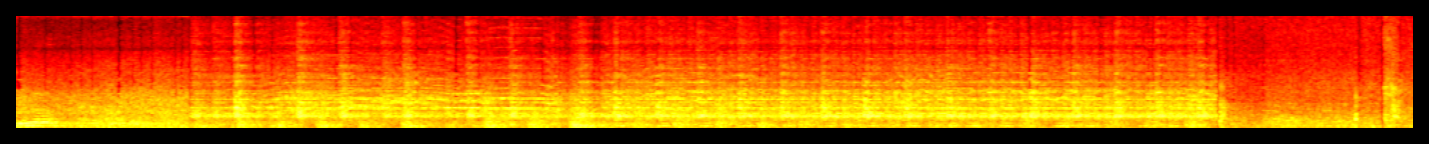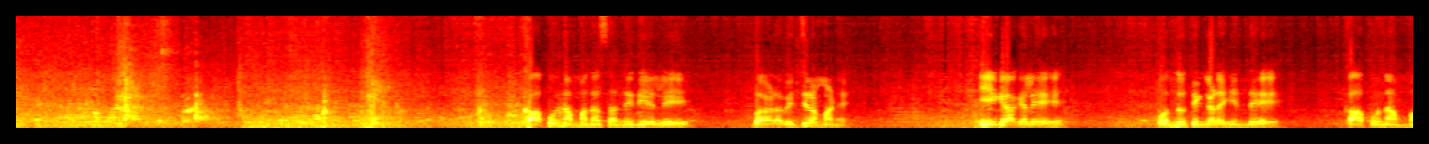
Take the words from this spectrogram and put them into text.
ಇನ್ನು ಕಾಪು ನಮ್ಮನ ಸನ್ನಿಧಿಯಲ್ಲಿ ಬಹಳ ವಿಜೃಂಭಣೆ. ಈಗಾಗಲೇ ಒಂದು ತಿಂಗಳ ಹಿಂದೆ ಕಾಪು ನಮ್ಮ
